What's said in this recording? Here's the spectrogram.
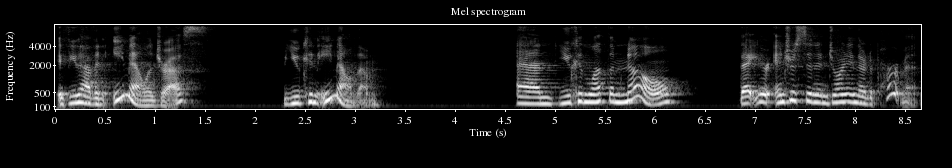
If you have an email address, you can email them and you can let them know that you're interested in joining their department.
